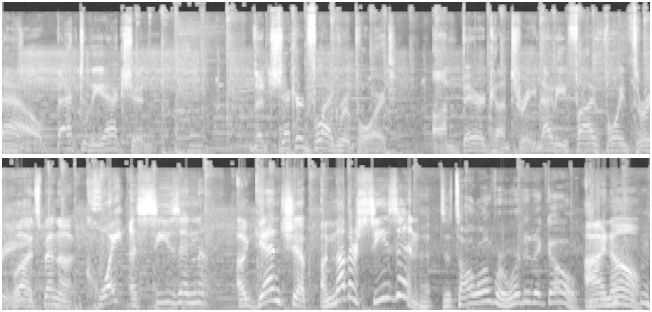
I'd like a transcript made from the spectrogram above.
Now, back to the action. The Checkered Flag Report on Bear Country 95.3. Well, it's been a, quite a season again, Chip. Another season. It's, it's all over. Where did it go? I know.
